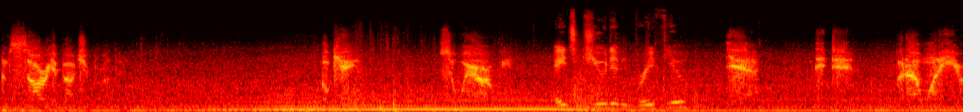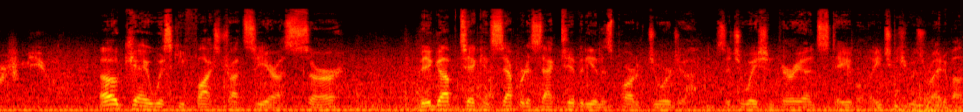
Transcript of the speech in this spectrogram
I'm sorry about your brother. Okay, so where are we? HQ didn't brief you? Yeah, they did, but I want to hear it from you. Okay, Whiskey Foxtrot Sierra, sir. Big uptick in separatist activity in this part of Georgia. Situation very unstable. HQ is right about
